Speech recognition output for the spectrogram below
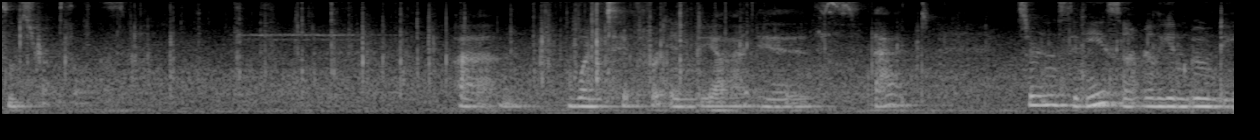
some Strepsils. Um, one tip for India is that certain cities, not really in Bundi,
